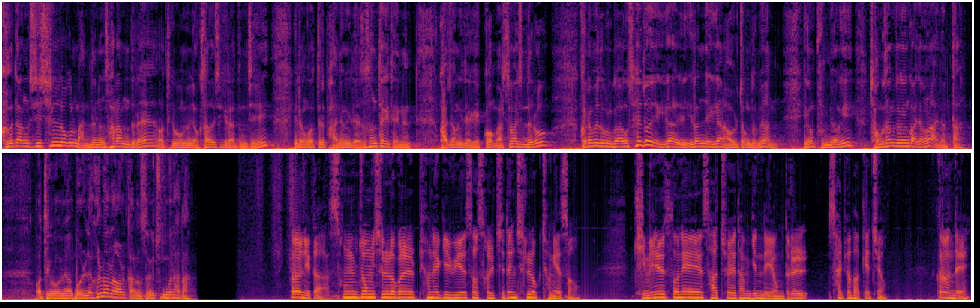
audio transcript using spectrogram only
그 당시 실록을 만드는 사람들의 어떻게 보면 역사의식이라든지 이런 것들이 반영이 돼서 선택이 되는 과정이 되겠고, 말씀하신 대로 그럼에도 불구하고 세조 얘기가, 이런 얘기가 나올 정도면 이건 분명히 정상적인 과정은 아니었다. 어떻게 보면 몰래 흘러나올 가능성이 충분하다. 그러니까 성종실록을 펴내기 위해서 설치된 실록청에서 김일손의 사초에 담긴 내용들을 살펴봤겠죠. 그런데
